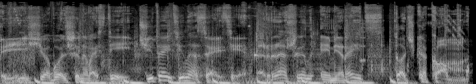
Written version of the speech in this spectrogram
Еще больше новостей читайте на сайте RussianEmirates.com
